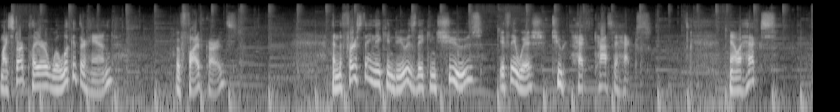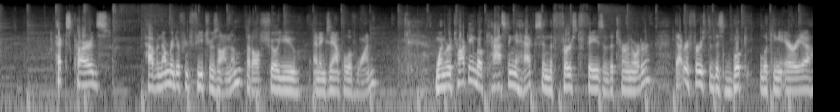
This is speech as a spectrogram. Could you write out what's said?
my start player will look at their hand of five cards, and the first thing they can do is they can choose, if they wish, to cast a hex. Now a hex, hex cards have a number of different features on them, but I'll show you an example of one. When we're talking about casting a hex in the first phase of the turn order, that refers to this book looking area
